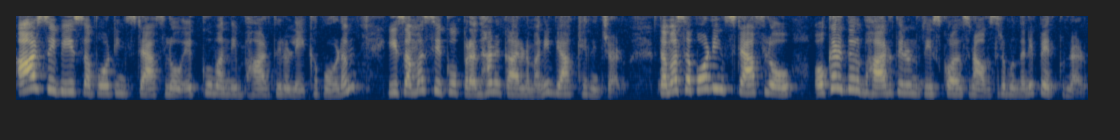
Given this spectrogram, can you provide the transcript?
ఆర్సీబీ సపోర్టింగ్ స్టాఫ్లో ఎక్కువ మంది భారతీయులు లేకపోవడం ఈ సమస్యకు ప్రధాన కారణమని వ్యాఖ్యానించాడు. తమ సపోర్టింగ్ స్టాఫ్లో ఒకరిద్దరు భారతీయులను తీసుకోవాల్సిన అవసరం ఉందని పేర్కొన్నాడు.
